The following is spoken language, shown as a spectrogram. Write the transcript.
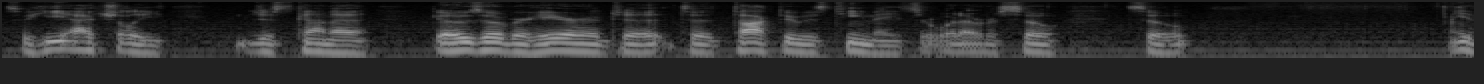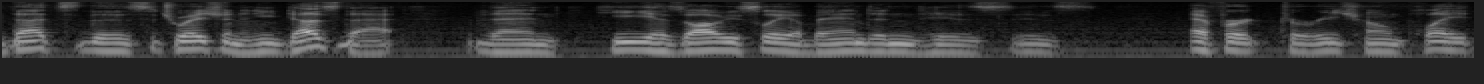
So he actually just kind of goes over here to, to talk to his teammates or whatever so so if that's the situation and he does that, then he has obviously abandoned his his effort to reach home plate,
